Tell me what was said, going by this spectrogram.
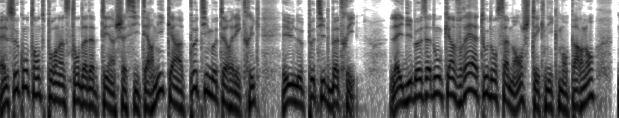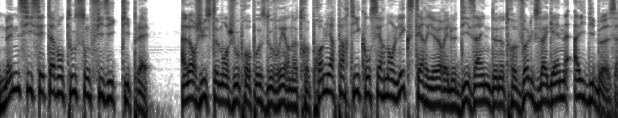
elles se contentent pour l'instant d'adapter un châssis thermique à un petit moteur électrique et une petite batterie. Lady Buzz a donc un vrai atout dans sa manche, techniquement parlant, même si c'est avant tout son physique qui plaît. Alors justement, je vous propose d'ouvrir notre première partie concernant l'extérieur et le design de notre Volkswagen ID Buzz.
